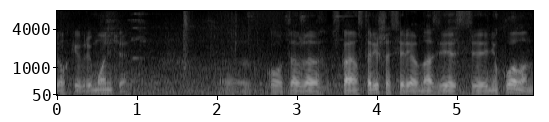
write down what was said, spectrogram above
Легкий в ремонті. Е. Це вже, скажімо, старіша серія. У нас є New Holland,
